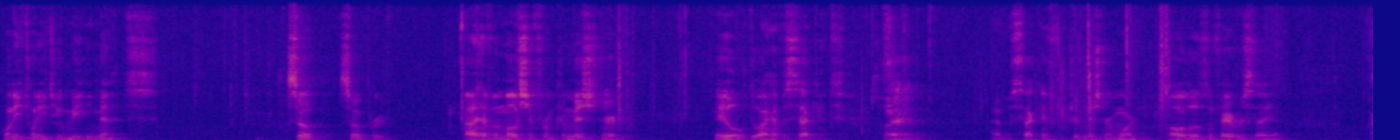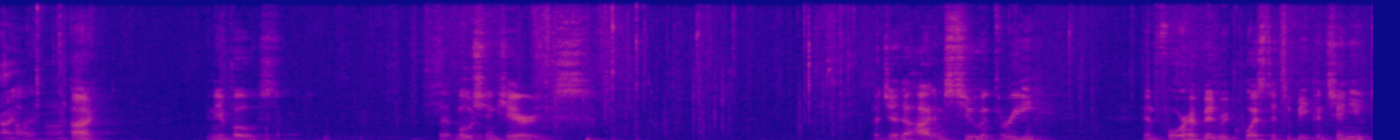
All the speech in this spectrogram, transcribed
twenty twenty-two meeting minutes. So, so approved. I have a motion from Commissioner Hill. Do I have a second? Second. I have a second from Commissioner Morton. All those in favor say Aye. Aye. Any opposed? That motion carries. Agenda items two and three and four have been requested to be continued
